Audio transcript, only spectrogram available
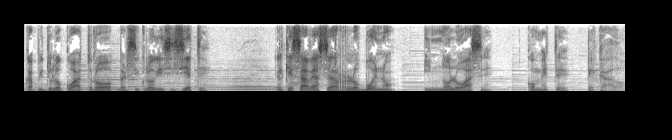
capítulo 4, versículo 17. El que sabe hacer lo bueno y no lo hace, comete pecado.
